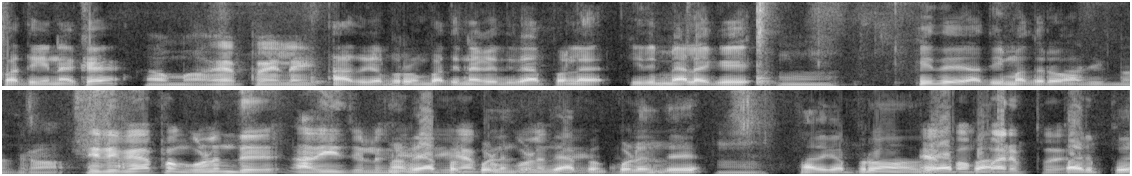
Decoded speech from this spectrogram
பார்த்தீங்கன்னாக்க ஆமா வேப்ப இலை. அதுக்கப்புறம் பார்த்தீங்கன்னா இது வேப்ப இலை இது மிளகு. இது அதிமதுரம். அதிமதுரம். இது வேப்பம் கொழுந்து அதையும் சொல்லுங்க. இது வேப்ப கொழுந்து வேப்பம் கொழுந்து. அதுக்கப்புறம் வேப்பம் வேப்ப பருப்பு. பருப்பு.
